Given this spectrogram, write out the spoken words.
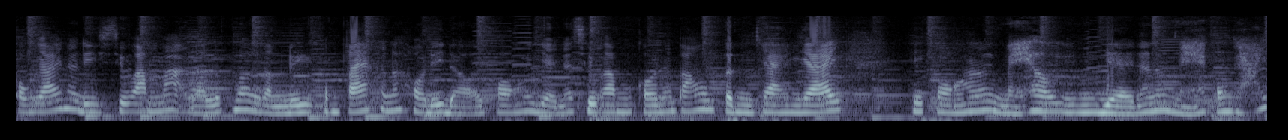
con gái nó đi siêu âm á là lúc nó lần đi công tác nó hồi đi đợi con nó về nó siêu âm coi nó báo tin cha con gái. Cái con nó nói mẹ ơi về nó nói mẹ con gái.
